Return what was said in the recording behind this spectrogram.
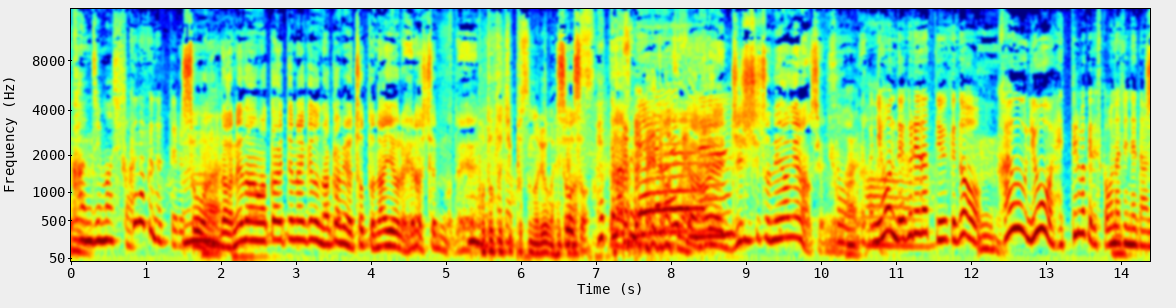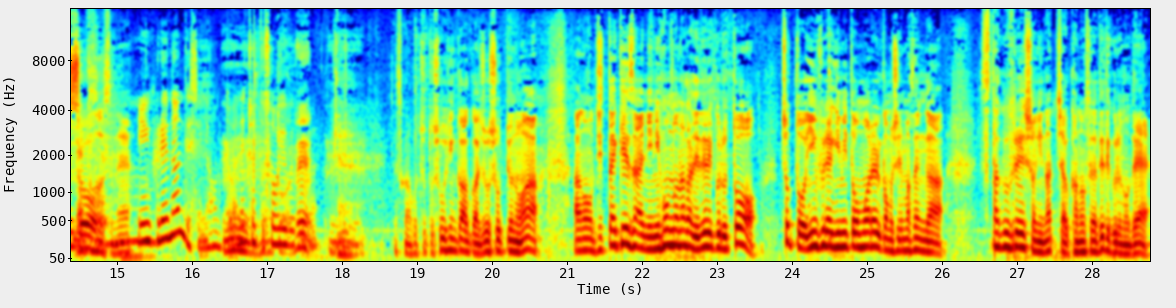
感じました。少なくなってる。そうなん。だから値段は変えてないけど中身はちょっと内容量減らしてるので、ポテトチップスの量が減ってます。そうそう。減ってますね。減ってますねあれ実質値上げなんですよ日本日本デフレだって言うけど、買う量は減ってるわけですか同じ値段で、そうですね。インフレなんですよね本当はね、ちょっとそういう部分は、ですから、ちょっと商品価格が上昇っていうのは、あの実体経済に日本の中で出てくると、ちょっとインフレ気味と思われるかもしれませんが、スタグフレーションになっちゃう可能性が出てくるので、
